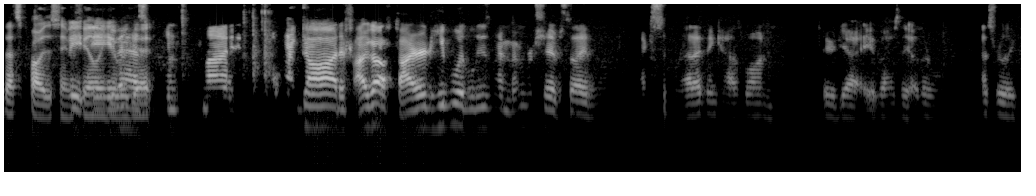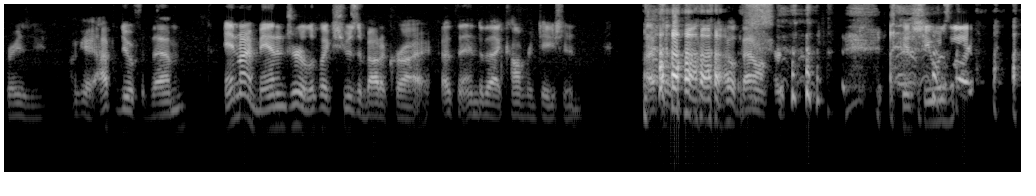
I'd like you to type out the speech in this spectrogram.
That's probably the same Wait, feeling you would get. mine. Oh my god! If I got fired, he would lose my membership. So I next to Red, I think has one. Dude, yeah, Ava has the other one. That's really crazy. Okay, I have to do it for them. And my manager looked like she was about to cry at the end of that confrontation. I felt, I felt bad on her because she was like,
